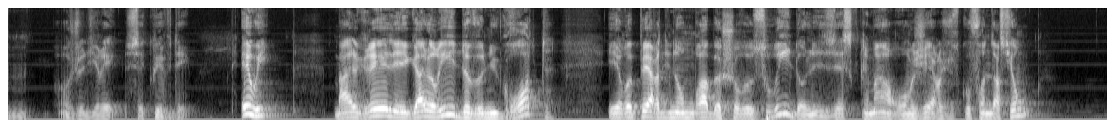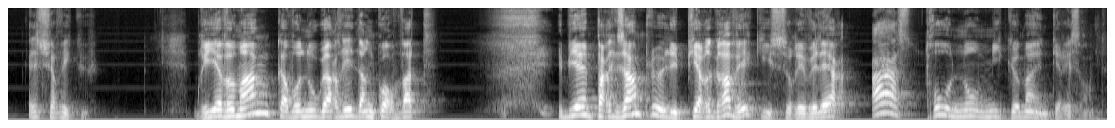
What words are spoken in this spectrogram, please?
Hmm, Je dirais c'est QFD. Et oui, malgré les galeries devenues grottes et repères d'innombrables chauves-souris dont les excréments rongèrent jusqu'aux fondations, elle survécut. Brièvement, qu'avons-nous gardé d'Angkor-Wat Eh bien, par exemple, les pierres gravées qui se révélèrent astronomiquement intéressantes,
